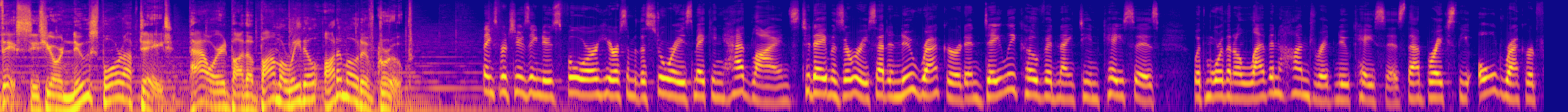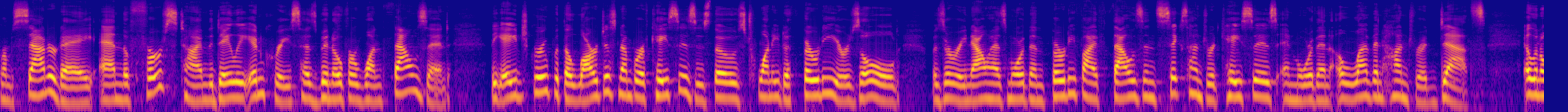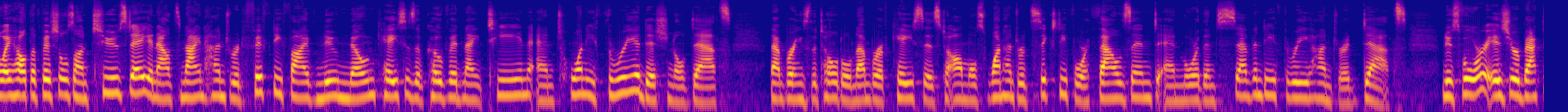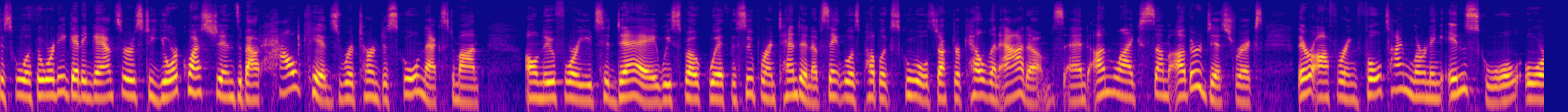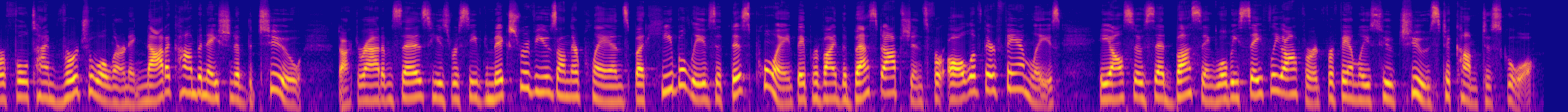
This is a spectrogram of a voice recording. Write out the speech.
This is your News 4 update, powered by the Bomarito Automotive Group. Thanks for choosing News 4. Here are some of the stories making headlines. Today, Missouri set a new record in daily COVID-19 cases with more than 1,100 new cases. That breaks the old record from Saturday and the first time the daily increase has been over 1,000. The age group with the largest number of cases is those 20 to 30 years old. Missouri now has more than 35,600 cases and more than 1,100 deaths. Illinois health officials on Tuesday announced 955 new known cases of COVID-19 and 23 additional deaths. That brings the total number of cases to almost 164,000 and more than 7,300 deaths. News 4 is your back to school authority getting answers to your questions about how kids return to school next month. All new for you today, we spoke with the superintendent of St. Louis Public Schools, Dr. Kelvin Adams, and unlike some other districts, they're offering full-time learning in school or full-time virtual learning, not a combination of the two. Dr. Adams says he's received mixed reviews on their plans, but he believes at this point they provide the best options for all of their families. He also said busing will be safely offered for families who choose to come to school.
